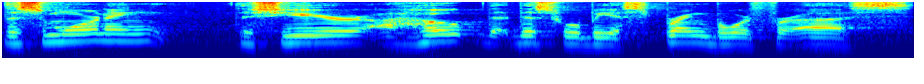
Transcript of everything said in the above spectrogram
this morning, this year, I hope that this will be a springboard for us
